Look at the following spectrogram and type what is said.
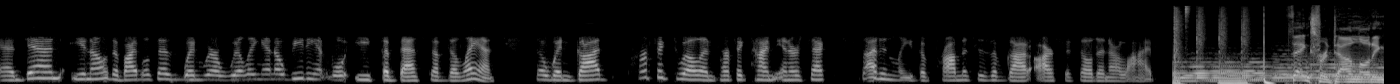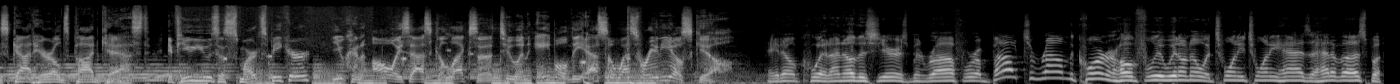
And then, you know, the Bible says when we're willing and obedient, we'll eat the best of the land. So when God's perfect will and perfect time intersect, suddenly the promises of God are fulfilled in our lives. Thanks for downloading Scott Harold's podcast. If you use a smart speaker, you can always ask Alexa to enable the SOS radio skill. Hey, don't quit. I know this year has been rough. We're about to round the corner, hopefully. We don't know what 2020 has ahead of us, but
